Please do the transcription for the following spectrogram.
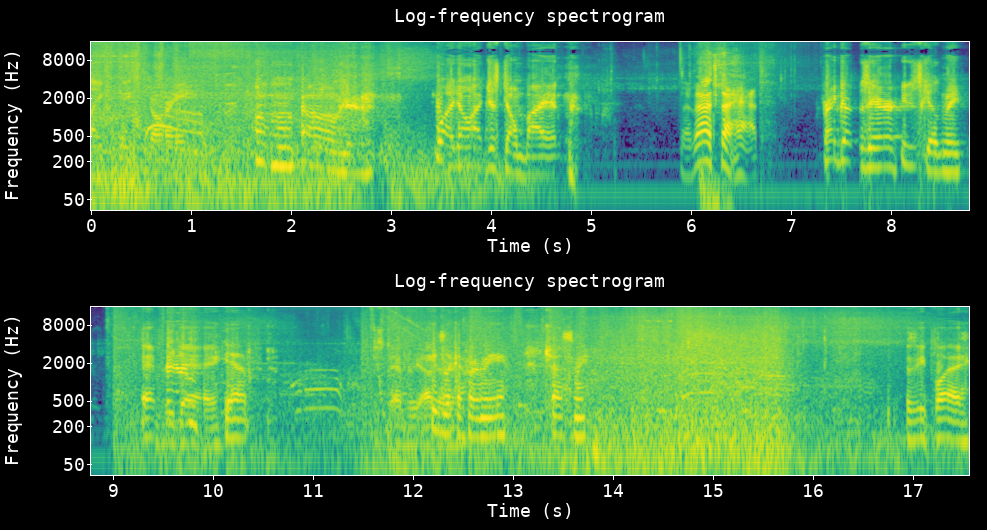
likely story. Oh, yeah. Well, I don't. I just don't buy it. Now that's a hat. Franco's here. He just killed me. Every day. Yep. Just every other. He's looking for me. Trust me. Does he play?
